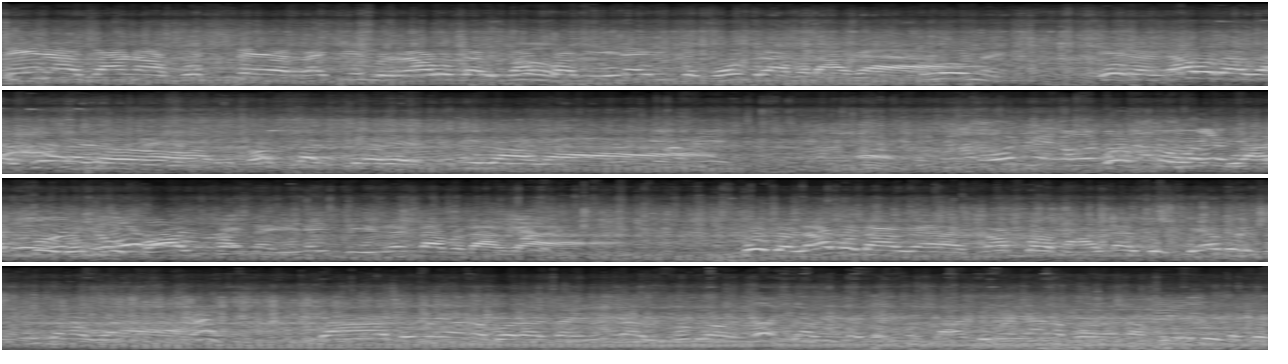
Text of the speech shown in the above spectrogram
சீனா கானா முத்து ரஜீம் ராவுதர் கம்பம் இணைந்து மூன்றாவதாக. இரண்டாவதாக கூடலூர் பக்கத்தில் நினைவாக. அன்பு வெற்றி பால் பண்ண இணைந்து இரண்டாவதாக. முதலாவதாக கம்பம் அல்லது தேவர் நினைவாக. கடுமையான போராட்டம். இரண்டாவது மூன்றாவது நான்காவது இடத்தில் கடுமையான போராட்டம். புதுப்பிடத்தை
